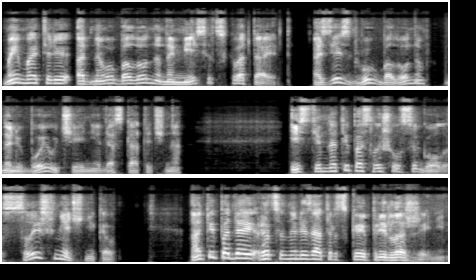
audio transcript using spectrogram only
Моей матери одного баллона на месяц хватает, а здесь двух баллонов на любое учение достаточно. Из темноты послышался голос. «Слышь, Мечников, а ты подай рационализаторское предложение.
